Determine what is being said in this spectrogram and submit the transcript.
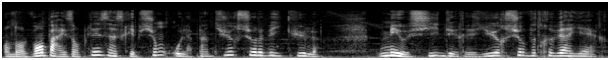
en enlevant par exemple les inscriptions ou la peinture sur le véhicule, mais aussi des rayures sur votre verrière.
